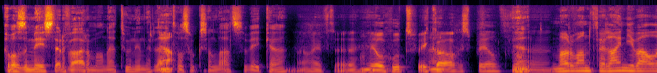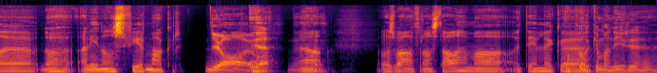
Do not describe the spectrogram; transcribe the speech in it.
Hij was de meest ervaren man hè, toen, inderdaad. Ja. Het was ook zijn laatste WK. Ja, hij heeft eh, heel goed WK Ja. gespeeld. Ja. Eh, Marwan Fellaini wel eh, nog, alleen dan een sfeermaker. ja, ja. Ja. Ja. Dat was wel een Franstalige, maar uiteindelijk... Op eh, welke manier eh,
